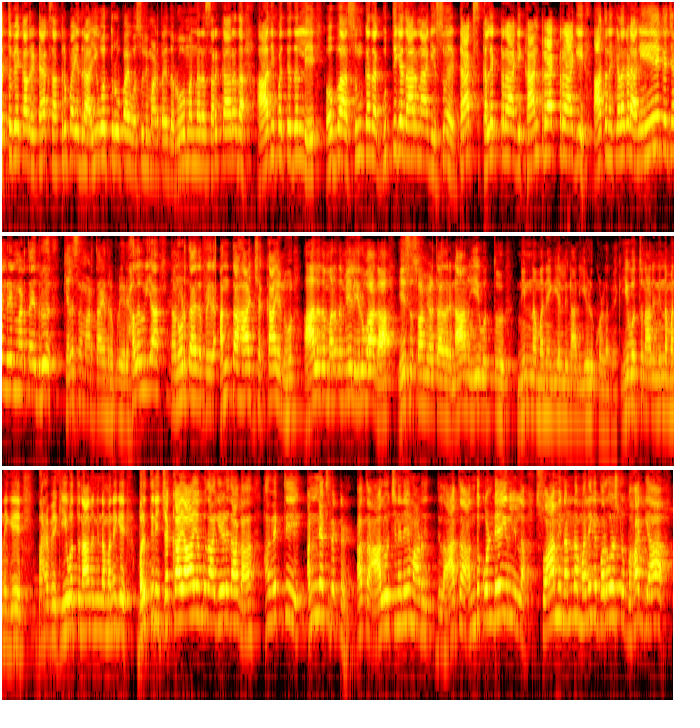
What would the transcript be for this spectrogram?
ಎತ್ತಬೇಕಾದ್ರೆ ಟ್ಯಾಕ್ಸ್ ಹತ್ತು ರೂಪಾಯಿ ಇದ್ರೆ ಐವತ್ತು ರೂಪಾಯಿ ವಸೂಲಿ ಮಾಡ್ತಾ ಇದ್ದ ರೋಮನ್ನರ ಸರ್ಕಾರದ ಆಧಿಪತ್ಯದಲ್ಲಿ ಒಬ್ಬ ಸುಂಕದ ಗುತ್ತಿಗೆದಾರನಾಗಿ ಸು, ಟ್ಯಾಕ್ಸ್ ಕಲೆಕ್ಟರ್ ಆಗಿ ಕಾಂಟ್ರಾಕ್ಟರ್ ಆಗಿ ಆತನ ಕೆಳಗಡೆ ಅನೇಕ ಜನರು ಏನು ಮಾಡ್ತಾ ಇದ್ರು? ಕೆಲಸ ಮಾಡ್ತಾ ಇದ್ರು ಪ್ರಿಯರಿ. ಹಲಲುಯ್ಯ ನಾವು ನೋಡ್ತಾ ಇದ್ದ ಪ್ರಿಯರಿ, ಅಂತಹ ಜಕ್ಕಾಯನು ಆಲದ ಮರದ ಮೇಲೆ ಇರುವಾಗ ಯೇಸು ಸ್ವಾಮಿ ಹೇಳ್ತಾ ಇದ್ದಾರೆ, ನಾನು ಇವತ್ತು ನಿನ್ನ ಮನೆಗೆಯಲ್ಲಿ ನಾನು ಏಳುಕೊಳ್ಳಬೇಕು? ಇವತ್ತು ನಾನು ನಿನ್ನ ಮನೆಗೆ ಬರಬೇಕು? ಇವತ್ತು ನಾನು ನಿನ್ನ ಮನೆಗೆ ಬರ್ತೀನಿ ಜಕ್ಕಾಯ ಎಂಬುದಾಗಿ ಹೇಳಿದಾಗ ಆ ವ್ಯಕ್ತಿ ಅನ್ಎಕ್ಸ್ಪೆಕ್ಟೆಡ್ ಆತ ಆಲೋಚನೆನೇ ಮಾಡಿದ್ದಿಲ್ಲ ಆತ ಅಂದುಕೊಂಡೇ ಇರಲಿಲ್ಲ. ಸ್ವಾಮಿ ನನ್ನ ಮನೆಗೆ ಬರುವಷ್ಟು ಭಾಗ್ಯ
